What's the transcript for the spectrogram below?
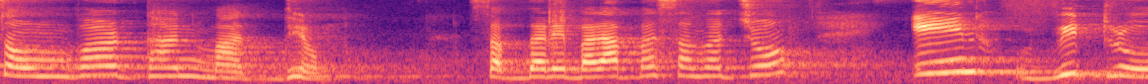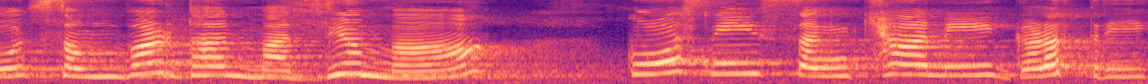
સંવર્ધન માધ્યમ. શબ્દને બરાબર સમજો. ઇન વિટ્રો સંવર્ધન માધ્યમમાં કોષની સંખ્યાની ગણતરી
